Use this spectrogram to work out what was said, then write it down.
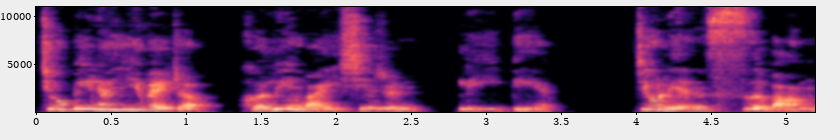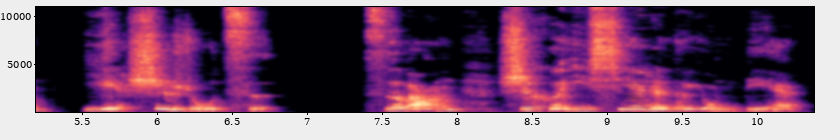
就必然意味着和另外一些人离别。就连死亡也是如此，死亡是和一些人的永别，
